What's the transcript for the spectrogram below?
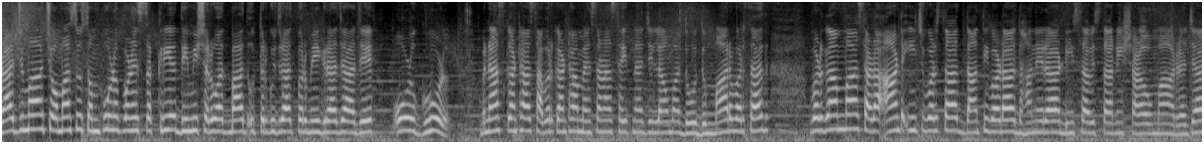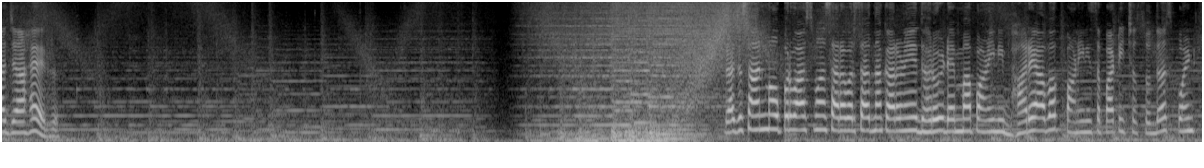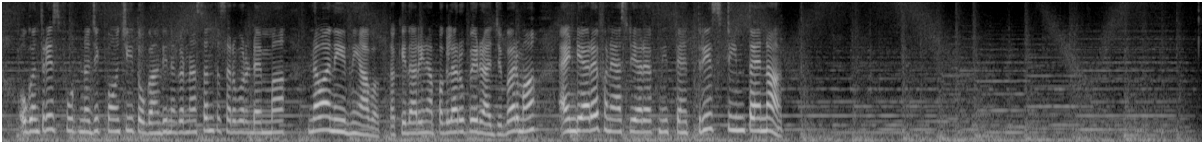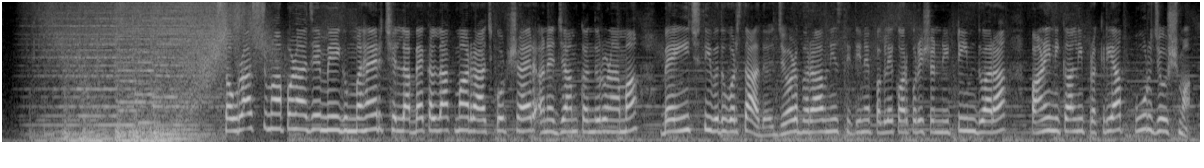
રાજ્યમાં ચોમાસું સંપૂર્ણપણે સક્રિય. ધીમી શરૂઆત બાદ ઉત્તર ગુજરાત પર મેઘરાજા આજે ઓળઘોળ. બનાસકાંઠા, સાબરકાંઠા, મહેસાણા સહિતના જિલ્લાઓમાં ધોધમાર વરસાદ. વડગામમાં સાડા આઠ ઇંચ વરસાદ. દાંતીવાડા, ધાનેરા, ડીસા વિસ્તારની શાળાઓમાં રજા જાહેર. રાજસ્થાનમાં ઉપરવાસમાં સારા વરસાદના કારણે ધરોઈ ડેમમાં પાણીની ભારે આવક. પાણીની સપાટી છસો દસ પોઈન્ટ ઓગણત્રીસ ફૂટ નજીક પહોંચી તો ગાંધીનગરના સંત સરોવર ડેમમાં નવા નીરની આવક. તકેદારીના પગલારૂપે રાજ્યભરમાં એનડીઆરએફ અને એસડીઆરએફની તેત્રીસ ટીમ તૈનાત. સૌરાષ્ટ્રમાં પણ આજે મેઘ મહેર છેલ્લા બે કલાકમાં રાજકોટ શહેર અને જામકંદોરણામાં બે ઇંચથી વધુ વરસાદ. જળ ભરાવની સ્થિતિને પગલે કોર્પોરેશનની ટીમ દ્વારા પાણી નિકાલની પ્રક્રિયા પૂરજોશમાં.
